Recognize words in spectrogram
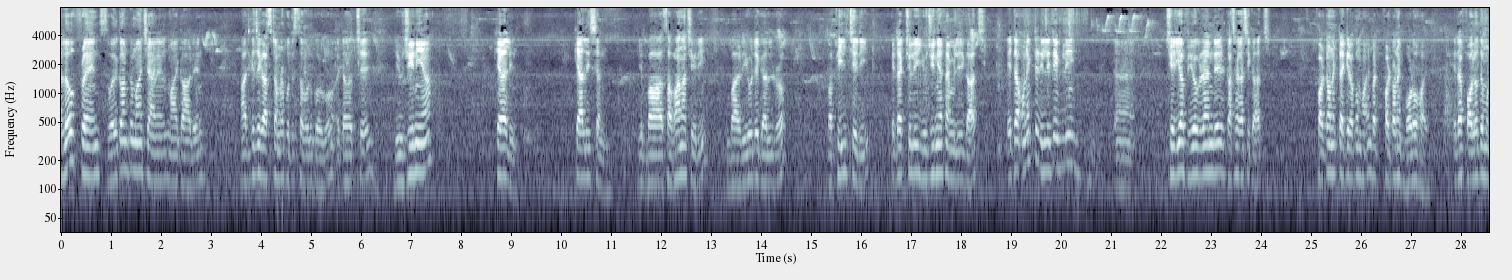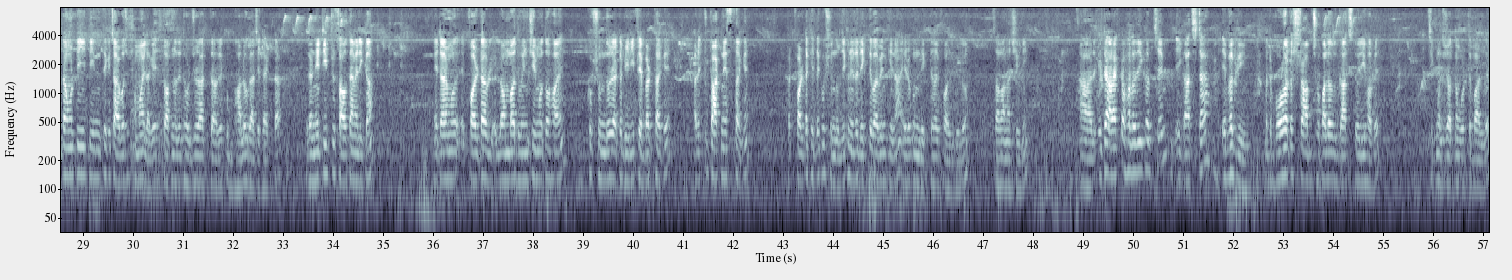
Hello friends welcome to my channel my garden আজকে যে গাছটা আমরা প্রতিস্থাপন করব, এটা হচ্ছে ইউজিনিয়া ক্যালিন, ক্যালিসন বা সাভানা চেরি বা রিওডে গ্যালরো বা ফিল চেরি, এটা অ্যাকচুয়ালি ইউজিনিয়া ফ্যামিলির গাছ। এটা অনেকটা রিলেটিভলি চেরি অফ রিও গ্র্যান্ডের কাছাকাছি গাছ। ফলটা অনেকটা একই রকম হয় বাট ফলটা অনেক বড় হয়। এটা ফল হতে মোটামুটি তিন থেকে চার বছর সময় লাগে, তো আপনাদের ধৈর্য রাখতে হবে। খুব ভালো গাছ এটা একটা। এটা নেটিভ টু সাউথ আমেরিকা এটার ফলটা লম্বা দু ইঞ্চির মতো হয়। খুব সুন্দর একটা বেরি ফ্লেভার থাকে, আর একটু টার্টনেস থাকে। বাট ফলটা খেতে খুব সুন্দর। দেখুন, এটা দেখতে পাবেন কি না এরকম দেখতে হয় ফলগুলো, সাবানা চিনি। আর এটা আর একটা ভালো দিক হচ্ছে, এই গাছটা এভারগ্রিন মানে বড় একটা শ্রাব ঝোপালো গাছ তৈরি হবে। ঠিকমতো যত্ন করতে পারলে।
